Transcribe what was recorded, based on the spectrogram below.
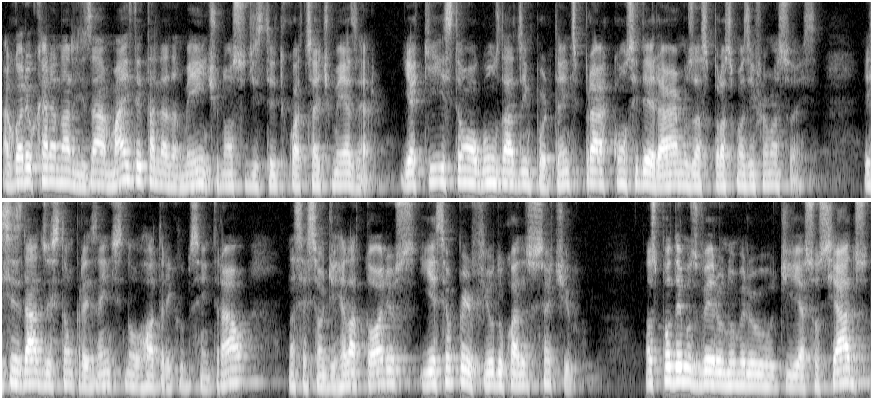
Agora eu quero analisar mais detalhadamente o nosso Distrito 4760. E aqui estão alguns dados importantes para considerarmos as próximas informações. Esses dados estão presentes no Rotary Club Central, na seção de relatórios, e esse é o perfil do quadro associativo. Nós podemos ver o número de associados,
